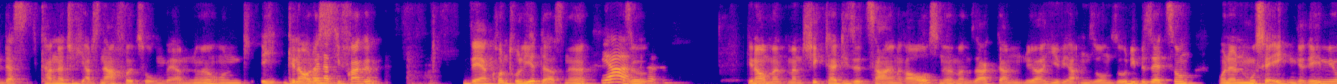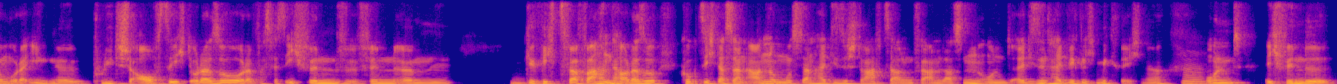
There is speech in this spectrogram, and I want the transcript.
das kann natürlich alles nachvollzogen werden. Ne? Und ich, genau, das ist die Frage, wer kontrolliert das? Ne? Ja, also, genau, man, man schickt halt diese Zahlen raus. Ne? Man sagt dann, ja, hier, wir hatten so und so die Besetzung. Und dann muss ja irgendein Gremium oder irgendeine politische Aufsicht oder so, oder was weiß ich für ein, für, ein ähm, Gerichtsverfahren da oder so, guckt sich das dann an und muss dann halt diese Strafzahlung veranlassen. Und äh, die sind halt wirklich mickrig. Ne? Hm. Und ich finde,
